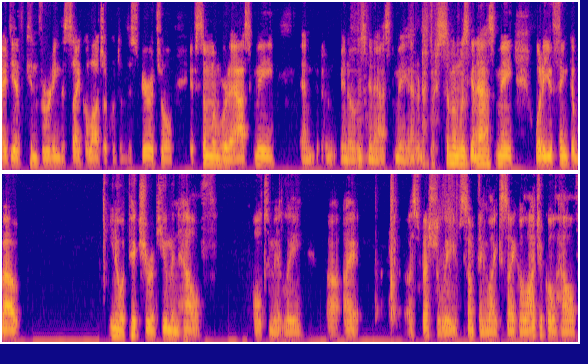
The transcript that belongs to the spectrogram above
idea of converting the psychological to the spiritual. If someone were to ask me, and you know who's going to ask me, I don't know, but if someone was going to ask me, what do you think about, you know, a picture of human health? Ultimately, uh, I, especially something like psychological health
